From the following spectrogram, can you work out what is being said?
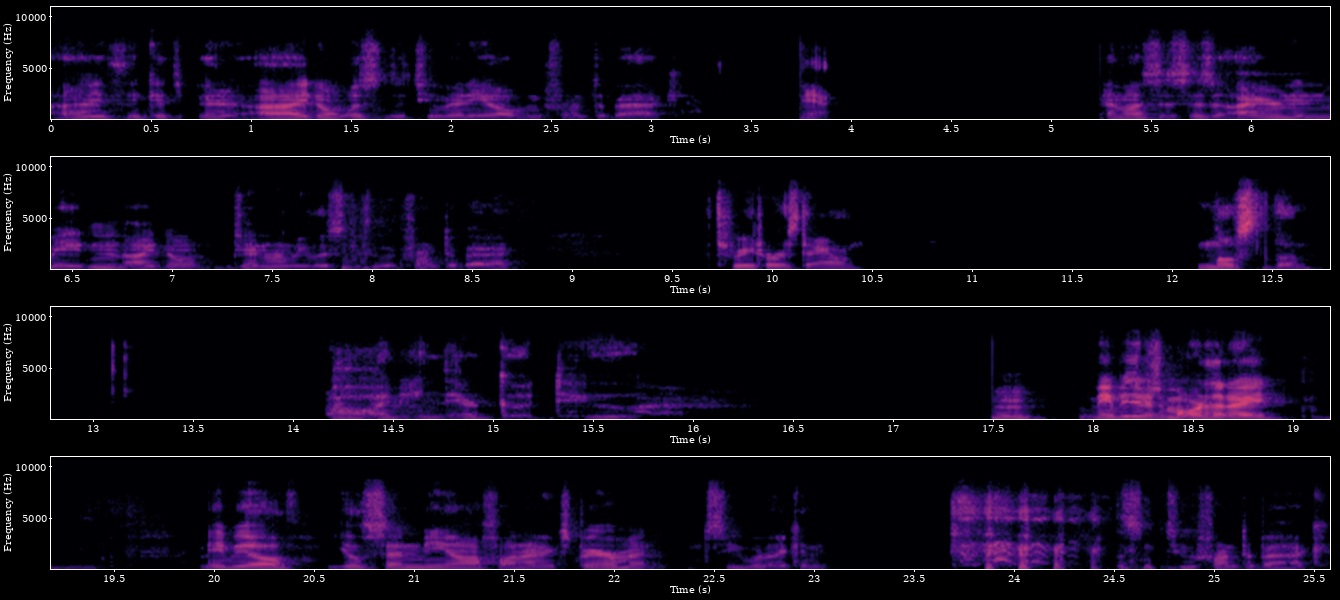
I think it's been. I don't listen to too many albums front to back. Yeah. Unless it says Iron and Maiden, I don't generally listen to it front to back. Three Doors Down. Most of them. Oh, I mean, they're good too. Hmm. Maybe there's more that I. Maybe I'll. You'll send me off on an experiment. And see what I can listen to front to back.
